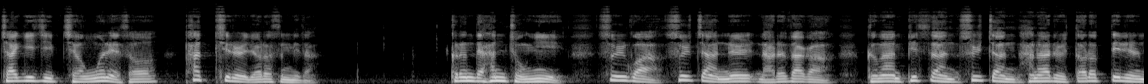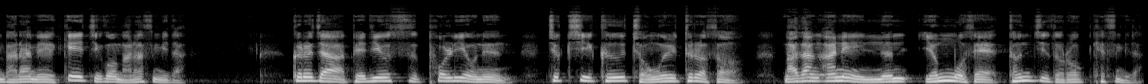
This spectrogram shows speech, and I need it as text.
자기 집 정원에서 파티를 열었습니다. 그런데 한 종이 술과 술잔을 나르다가 그만 비싼 술잔 하나를 떨어뜨리는 바람에 깨지고 말았습니다. 그러자 베디우스 폴리오는 즉시 그 종을 들어서 마당 안에 있는 연못에 던지도록 했습니다.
